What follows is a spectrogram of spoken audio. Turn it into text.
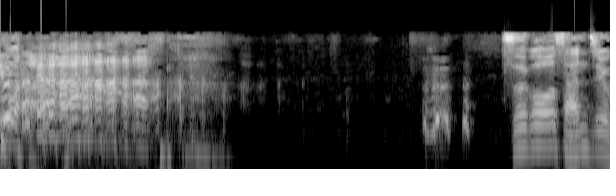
えわ都合35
